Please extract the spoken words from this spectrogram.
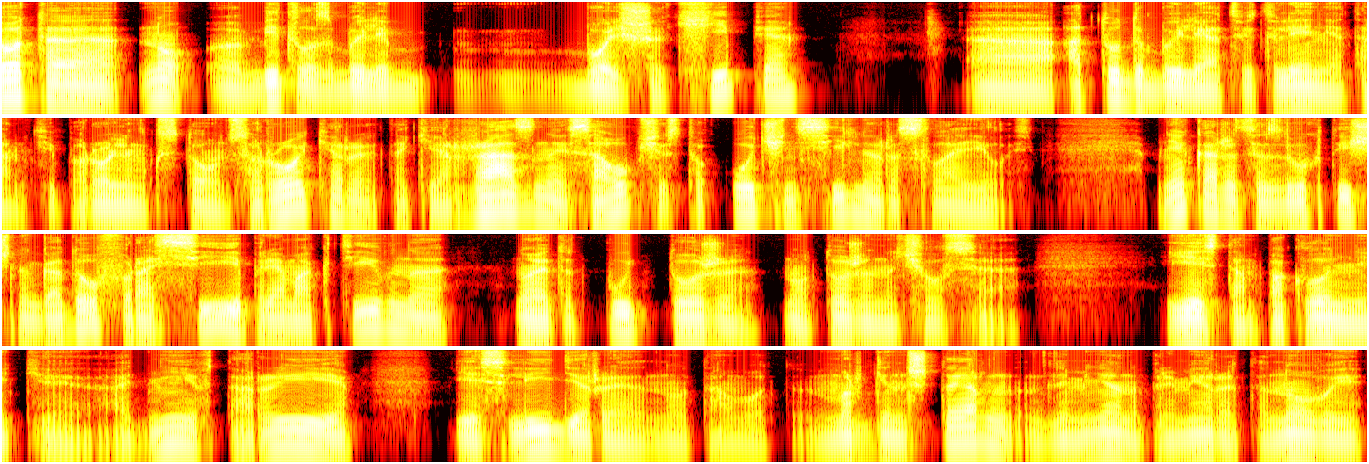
кто-то, ну, э, Битлз были больше к хиппи, а, оттуда были ответвления, там, типа Роллинг Стоунс, рокеры, такие разные, сообщество очень сильно расслоилось. Мне кажется, с 2000-х годов в России прям активно, ну, этот путь тоже, ну, тоже начался. Есть там поклонники одни, вторые, есть лидеры, ну, там вот Моргенштерн для меня, например, это новые,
